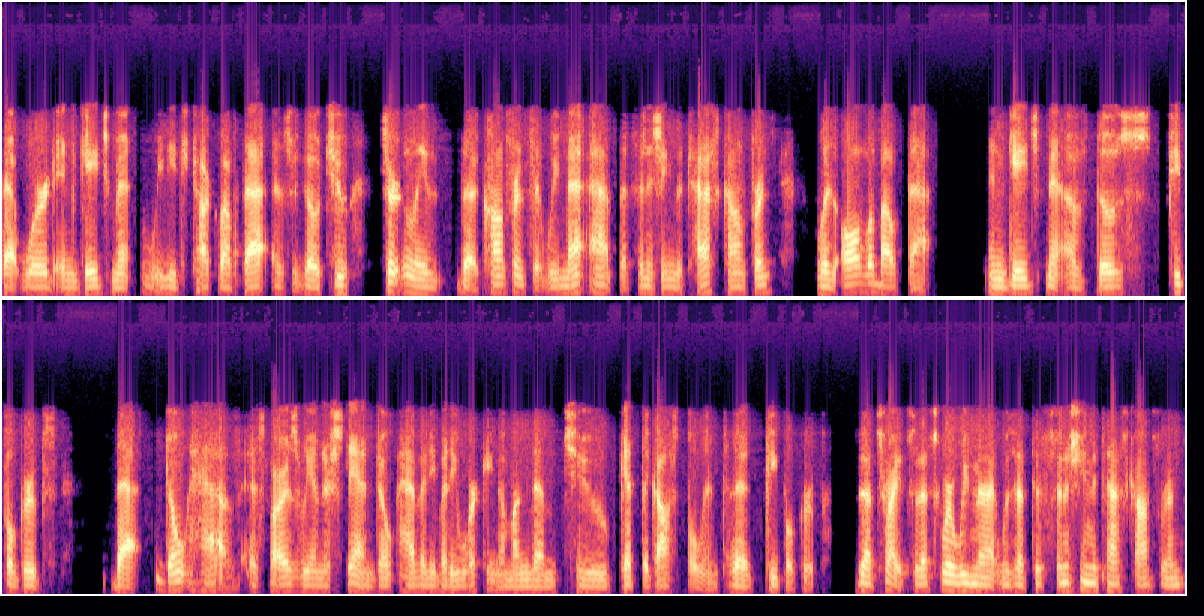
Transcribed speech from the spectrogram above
that word engagement. We need to talk about that as we go to certainly the conference that we met at, the Finishing the Task conference, was all about that engagement of those people groups that don't have, as far as we understand, don't have anybody working among them to get the gospel into the people group. That's right. So that's where we met was at this finishing the task conference.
